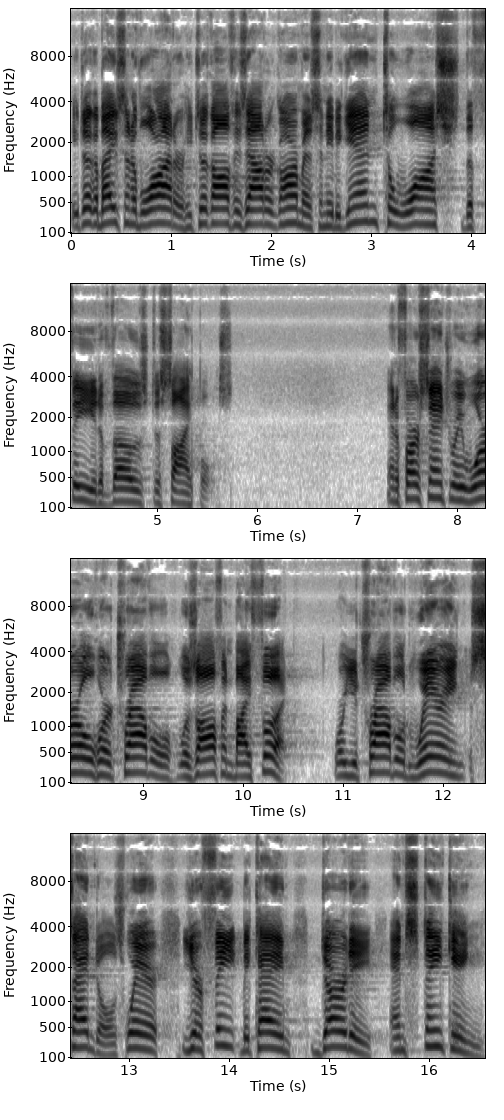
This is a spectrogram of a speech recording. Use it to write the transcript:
he took a basin of water, he took off his outer garments, and he began to wash the feet of those disciples. In a first century world where travel was often by foot, where you traveled wearing sandals, where your feet became dirty and stinking.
